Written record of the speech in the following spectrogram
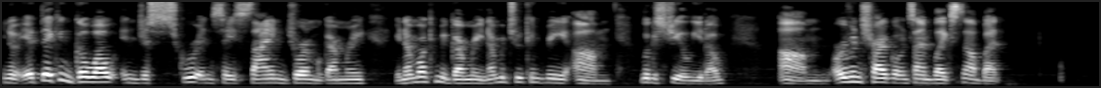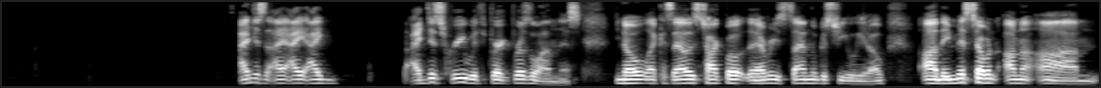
You know, if they can go out and just screw it and say sign Jordan Montgomery, your number one can be Montgomery, number two can be um, Lucas Giolito, um, or even try to go and sign Blake Snell. But I just I I I, I disagree with Craig Breslow on this. You know, like I said, I always talk about that every time Lucas Giolito. Uh, they missed out on um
